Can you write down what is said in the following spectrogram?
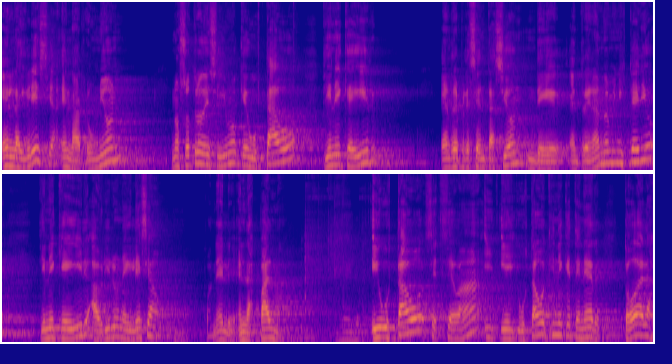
en la iglesia, en la reunión, nosotros decidimos que Gustavo tiene que ir en representación de entrenando ministerio, tiene que ir a abrir una iglesia, ponele, en Las Palmas. Y Gustavo se, va y, y Gustavo tiene que tener todas las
